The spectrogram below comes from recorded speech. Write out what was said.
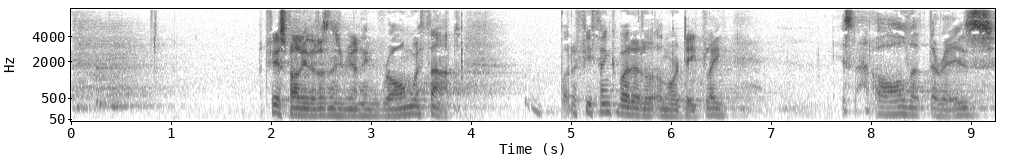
At face value, there doesn't seem to be anything wrong with that. But if you think about it a little more deeply, is that all that there is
